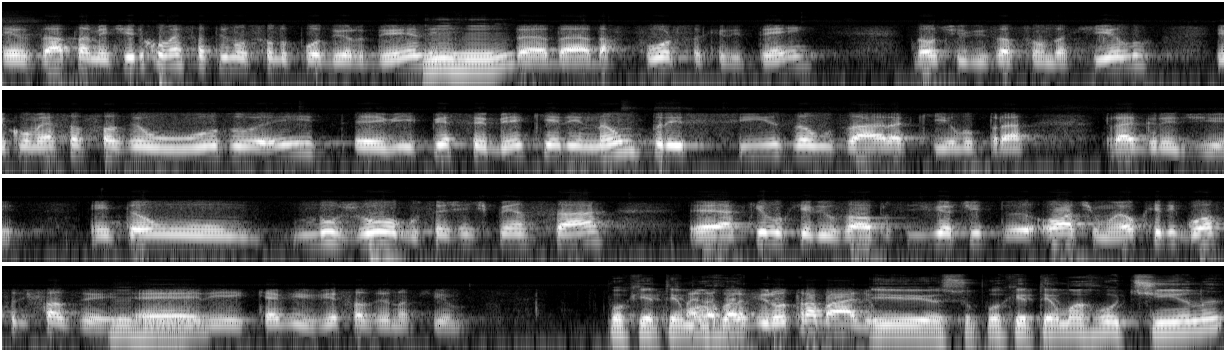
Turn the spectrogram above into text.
Exatamente. Ele começa a ter noção do poder dele, uhum. da, da, da, força que ele tem, da utilização daquilo, e começa a fazer o uso e, e perceber que ele não precisa usar aquilo para agredir. Então, no jogo, se a gente pensar, é, aquilo que ele usava para se divertir, ótimo, é o que ele gosta de fazer. Uhum. É, ele quer viver fazendo aquilo. Porque tem Mas uma agora virou trabalho. Isso, porque tem uma rotina,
